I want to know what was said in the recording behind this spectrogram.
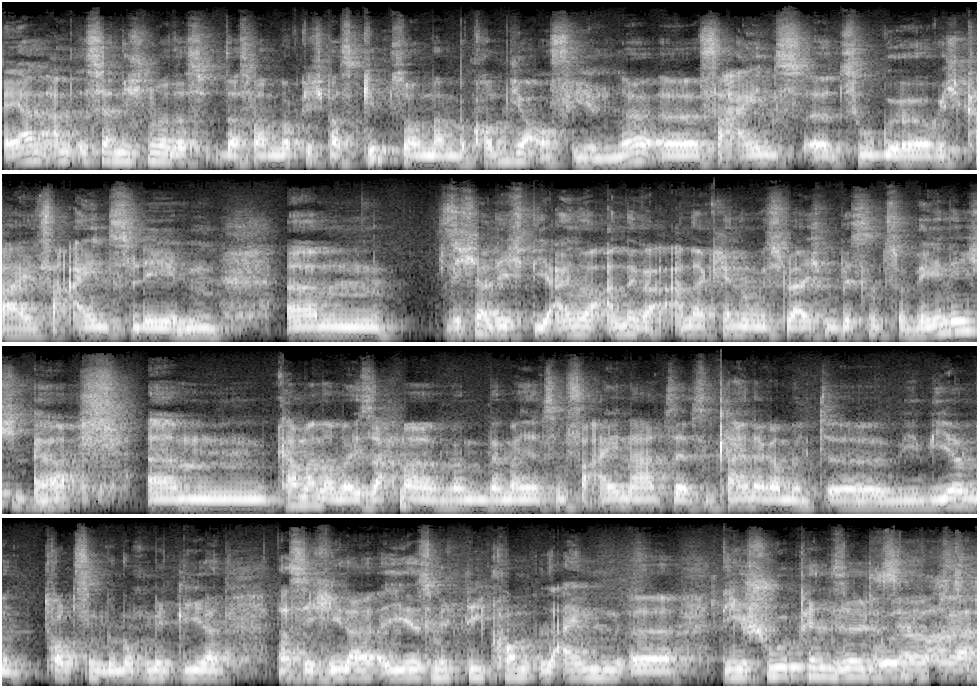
Ehrenamt ist ja nicht nur, dass, dass man wirklich was gibt, sondern man bekommt ja auch viel. Ne? Äh, Vereinszugehörigkeit, Vereinsleben. Ähm, sicherlich die eine oder andere Anerkennung ist vielleicht ein bisschen zu wenig. Mhm. Ja. Ähm, kann man aber, ich sag mal, wenn, wenn man jetzt einen Verein hat, selbst ein kleinerer mit, äh, wie wir, mit trotzdem genug Mitgliedern, dass sich jeder, jedes Mitglied kommt und einem äh, die Schuhe pinselt das oder, oder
